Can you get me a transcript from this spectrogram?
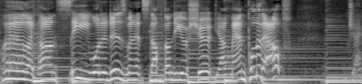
Well, I can't see what it is when it's stuffed under your shirt, young man. Pull it out. Jack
